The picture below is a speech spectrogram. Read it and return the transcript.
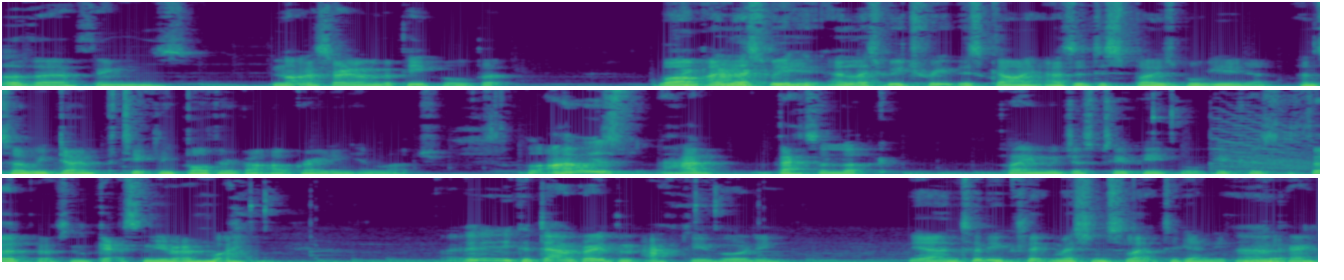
other things, not necessarily on other people, but Well, unless we unless we treat this guy as a disposable unit, and so we don't particularly bother about upgrading him much. Well, I always had better luck playing with just two people because the third person gets in your own way. I think you could downgrade them after you've already. Yeah, until you click mission select again, you can. do it. Okay.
